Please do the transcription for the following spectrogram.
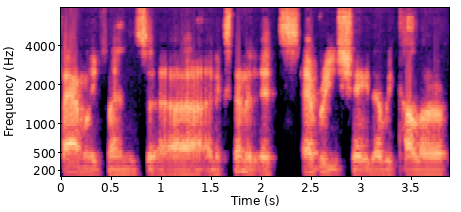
family, friends, uh, and extended, it's every shade, every color,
